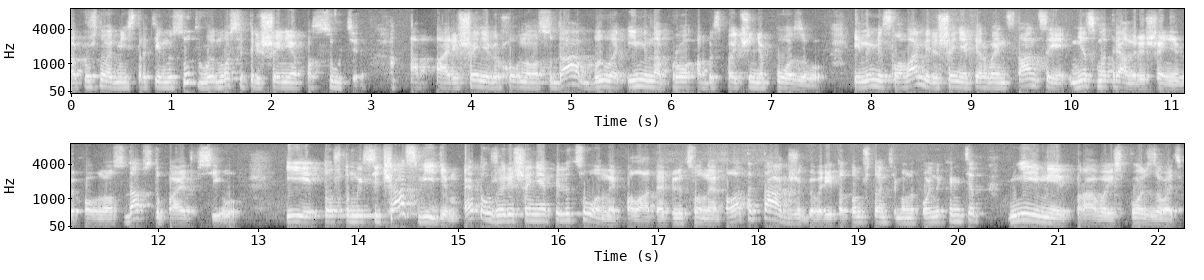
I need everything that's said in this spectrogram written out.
окружной административный суд выносит решение по сути. А, а решение Верховного суда было именно про обеспечение позову. Иными словами, решение первой инстанции, несмотря на решение Верховного суда, вступает в силу. И то, что мы сейчас видим, это уже решение апелляционной палаты. Апелляционная палата также говорит о том, что антимонопольный комитет не имеет права использовать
